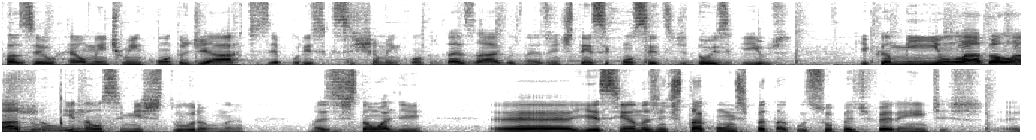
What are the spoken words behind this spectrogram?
fazer realmente um encontro de artes, e é por isso que se chama Encontro das Águas. Né? A gente tem esse conceito de dois rios que caminham lado a lado e não se misturam, né? mas estão ali. É, e esse ano a gente está com espetáculos super diferentes, é,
